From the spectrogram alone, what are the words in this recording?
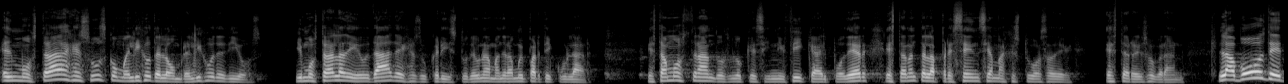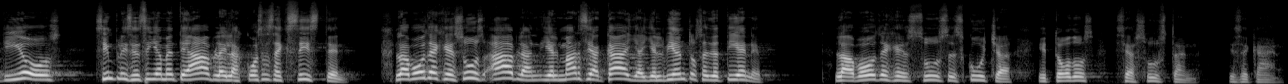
en mostrar a Jesús como el Hijo del Hombre, el Hijo de Dios, y mostrar la deidad de Jesucristo de una manera muy particular. Está mostrando lo que significa el poder estar ante la presencia majestuosa de este Rey soberano. La voz de Dios simple y sencillamente habla y las cosas existen. La voz de Jesús habla y el mar se acalla y el viento se detiene. La voz de Jesús se escucha y todos se asustan y se caen.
